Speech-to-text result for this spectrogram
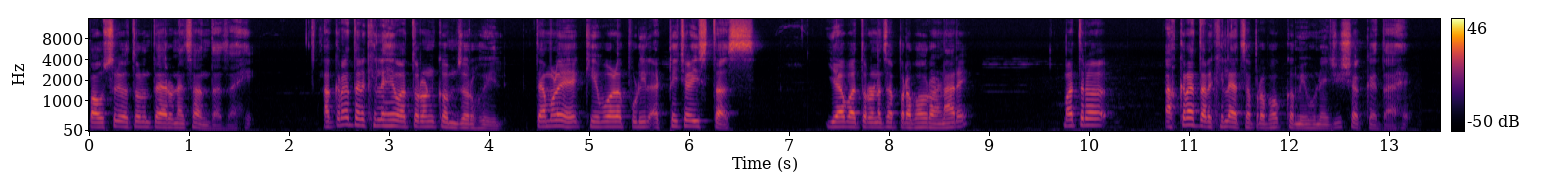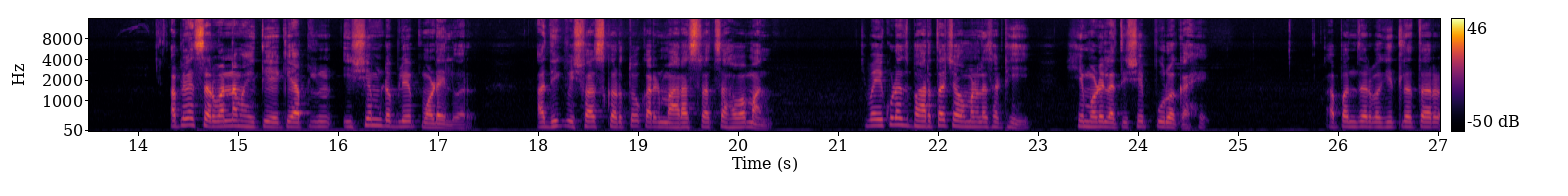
पावसाळी वातावरण तयार होण्याचा अंदाज आहे. अकरा तारखेला हे वातावरण कमजोर होईल. त्यामुळे केवळ पुढील अठ्ठेचाळीस तास या वातावरणाचा प्रभाव राहणार आहे. मात्र अकरा तारखेला याचा प्रभाव कमी होण्याची शक्यता आहे. आपल्याला सर्वांना माहिती आहे की आपण ईश एम डब्ल्यू एफ मॉडेलवर अधिक विश्वास करतो कारण महाराष्ट्राचं हवामान किंवा एकूणच भारताच्या हवामानासाठी हे मॉडेल अतिशय पूरक आहे. आपण जर बघितलं तर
